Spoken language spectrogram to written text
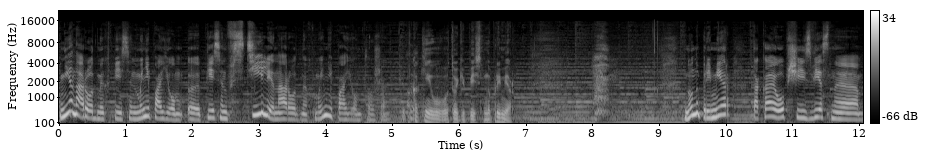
Не народных песен мы не поем, э, песен в стиле народных мы не поем тоже. А Это... какие в итоге песни, например? Ну, например, такая общеизвестная,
